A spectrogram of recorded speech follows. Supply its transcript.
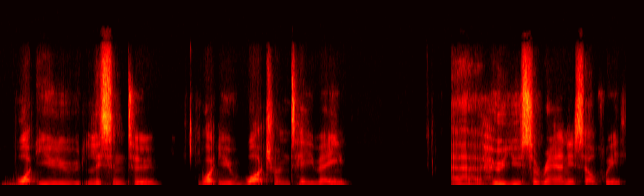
what you listen to, what you watch on TV, uh, who you surround yourself with,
